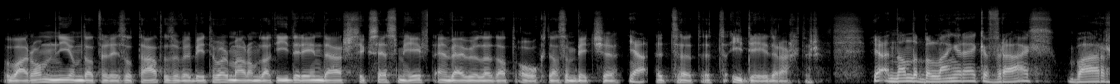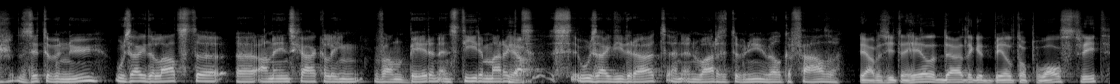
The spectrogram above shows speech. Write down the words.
Waarom? Niet omdat de resultaten zoveel beter worden, maar omdat iedereen daar succes mee heeft en wij willen dat ook. Dat is een beetje ja. het, het, het idee erachter. Ja, en dan de belangrijke vraag, waar zitten we nu? Hoe zag de laatste uh, aaneenschakeling van beren- en stierenmarkt, ja. hoe zag die eruit en, en waar zitten we nu, in welke fase? Ja, we zien heel duidelijk het beeld op Wall Street.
